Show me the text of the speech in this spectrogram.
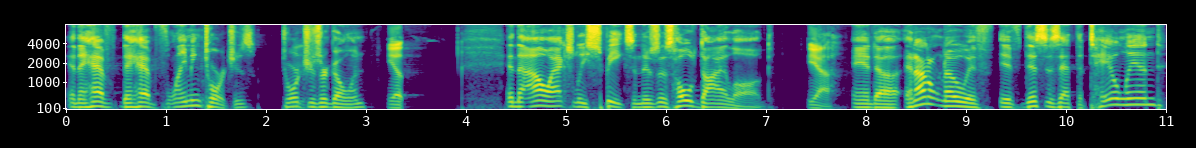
and they have they have flaming torches torches are going Yep. and the owl actually speaks and there's this whole dialogue Yeah. and uh and i don't know if if this is at the tail end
